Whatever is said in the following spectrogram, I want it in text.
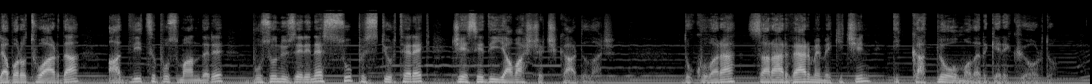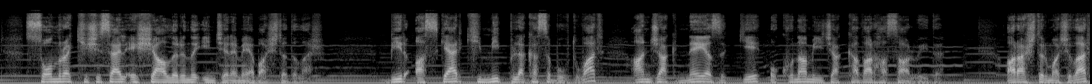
Laboratuvarda adli tıp uzmanları buzun üzerine su püskürterek cesedi yavaşça çıkardılar. Dokulara zarar vermemek için dikkatli olmaları gerekiyordu. Sonra kişisel eşyalarını incelemeye başladılar. Bir asker kimlik plakası buldular ancak ne yazık ki okunamayacak kadar hasarlıydı. Araştırmacılar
